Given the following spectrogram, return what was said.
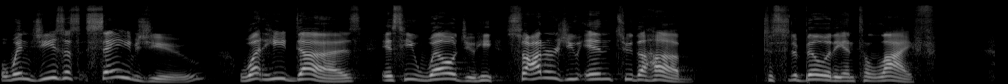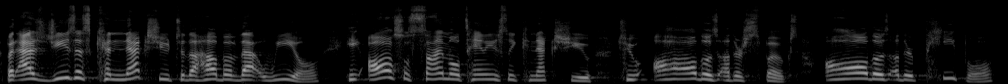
But when Jesus saves you, what he does is he welds you, he solders you into the hub to stability and to life. But as Jesus connects you to the hub of that wheel, he also simultaneously connects you to all those other spokes, all those other people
